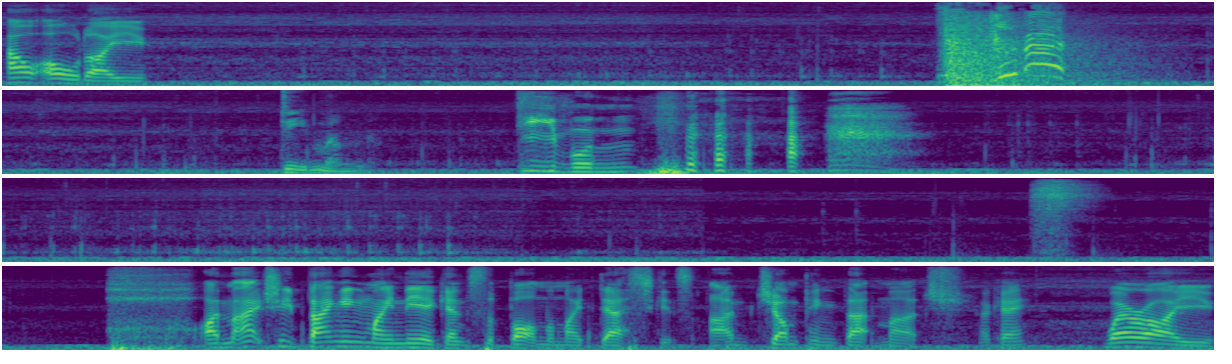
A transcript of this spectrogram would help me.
How old are you? Demon. Demon. I'm actually banging my knee against the bottom of my desk. It's I'm jumping that much, okay? Where are you?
